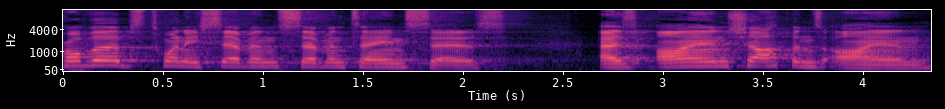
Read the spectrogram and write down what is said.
Proverbs 27 17 says, As iron sharpens iron,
